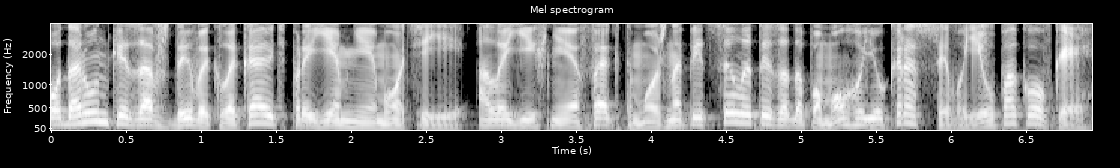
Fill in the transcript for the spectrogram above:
Подарунки завжди викликають приємні емоції, але їхній ефект можна підсилити за допомогою красивої упаковки.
